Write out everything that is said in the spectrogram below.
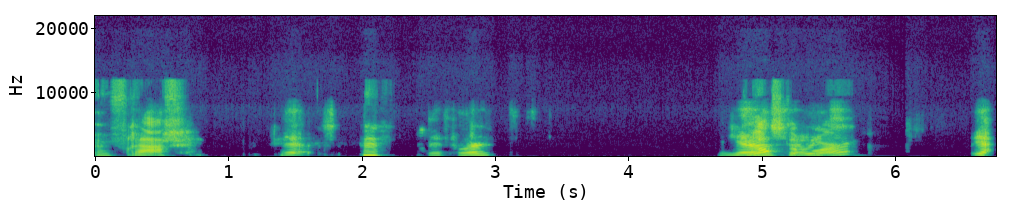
Een vraag. Ja, hm. even hoor. Ja, Lastig zoiets. hoor. Ja,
